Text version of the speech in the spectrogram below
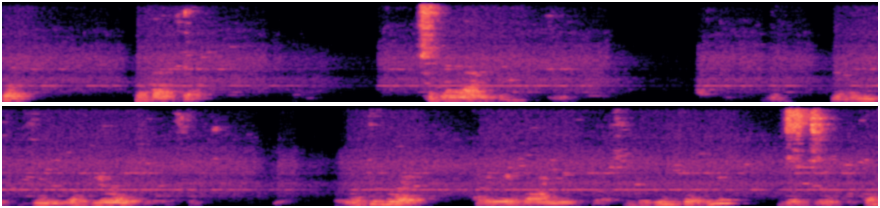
が、なかなか、損なわれているというやはり、銀の容器の同じぐらい、あるいは場合によっては、それ以上に頭痛とか、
